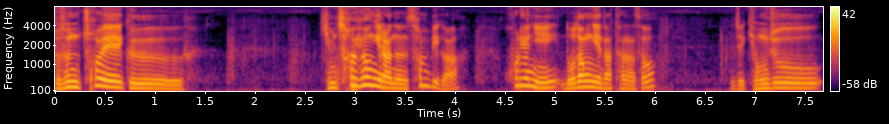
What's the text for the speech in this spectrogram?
조선 초에 그 김처형이라는 선비가 호련히 노당리에 나타나서 이제 경주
